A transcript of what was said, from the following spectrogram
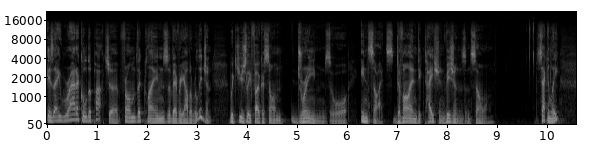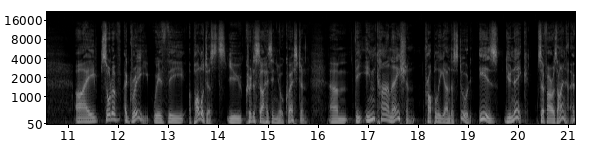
is a radical departure from the claims of every other religion, which usually focus on dreams or insights, divine dictation, visions, and so on. Secondly, I sort of agree with the apologists you criticize in your question. Um, the incarnation, properly understood, is unique, so far as I know.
